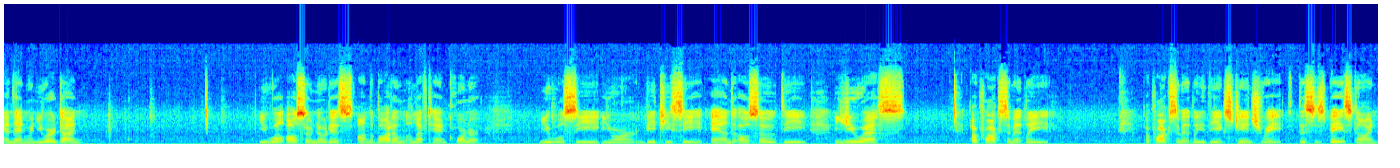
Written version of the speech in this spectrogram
And then when you are done, you will also notice on the bottom left hand corner, you will see your BTC and also the US approximately approximately the exchange rate. This is based on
